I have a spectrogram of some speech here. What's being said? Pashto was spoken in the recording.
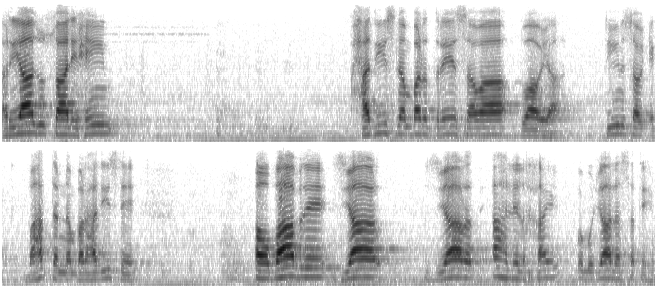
ریاض الصالحین حدیث نمبر 322 372 نمبر حدیث ته او باب دې زیار زیارت اهل الخير ومجالستهم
